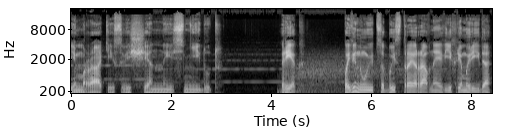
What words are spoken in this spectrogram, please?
и мраки священные снидут. Рек. Повинуется быстрая, равная вихрем Ирида.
